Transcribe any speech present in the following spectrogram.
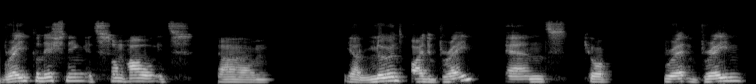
brain conditioning, it's somehow it's um, yeah learned by the brain, and your bra- brain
